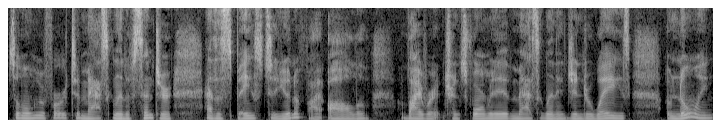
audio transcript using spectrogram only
So when we refer to masculine of center as a space to unify all of vibrant, transformative, masculine, and gender ways of knowing,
